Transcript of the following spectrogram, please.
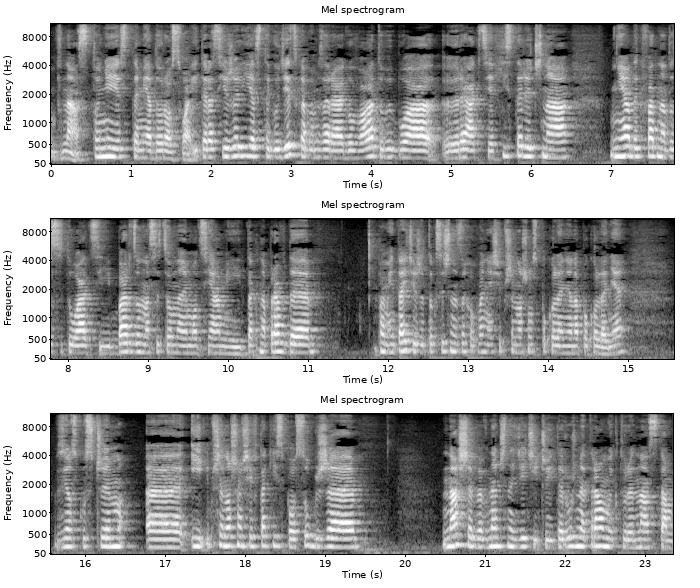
w nas, to nie jestem ja dorosła. I teraz, jeżeli ja z tego dziecka bym zareagowała, to by była y, reakcja histeryczna, nieadekwatna do sytuacji, bardzo nasycona emocjami. Tak naprawdę pamiętajcie, że toksyczne zachowania się przenoszą z pokolenia na pokolenie, w związku z czym e, i, i przenoszą się w taki sposób, że nasze wewnętrzne dzieci, czyli te różne traumy, które nas tam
